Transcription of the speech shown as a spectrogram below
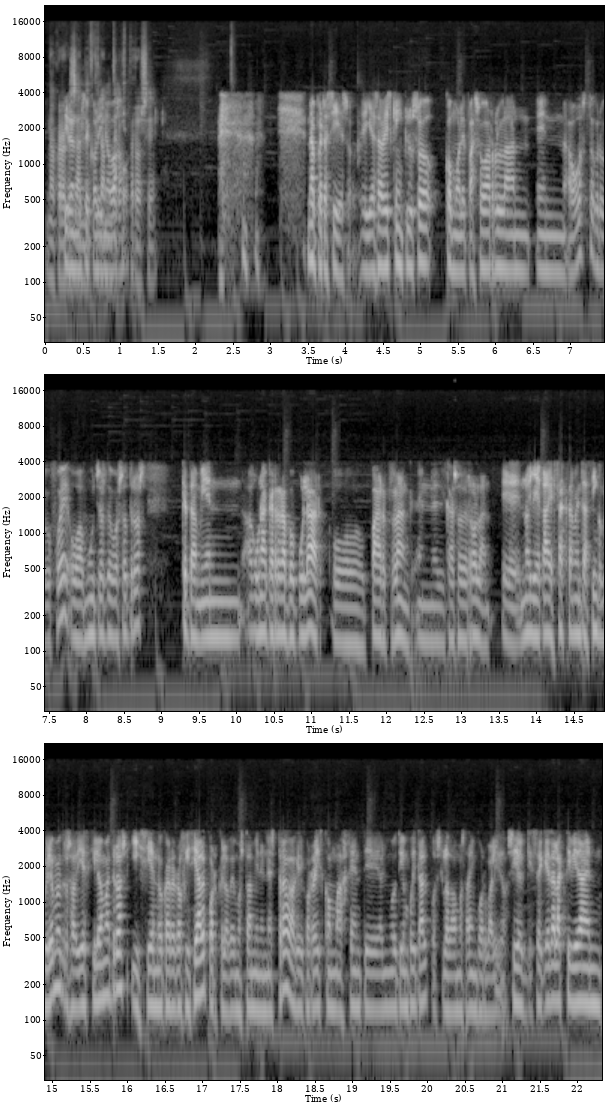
No creo que sean kilómetros, pero sí. no, pero sí, eso. Ya sabéis que incluso como le pasó a Roland en agosto, creo que fue, o a muchos de vosotros, que también alguna carrera popular o park rank, en el caso de Roland, eh, no llega exactamente a 5 kilómetros o a 10 kilómetros y siendo carrera oficial, porque lo vemos también en Strava, que corréis con más gente al mismo tiempo y tal, pues lo damos también por válido. Si el que se queda la actividad en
